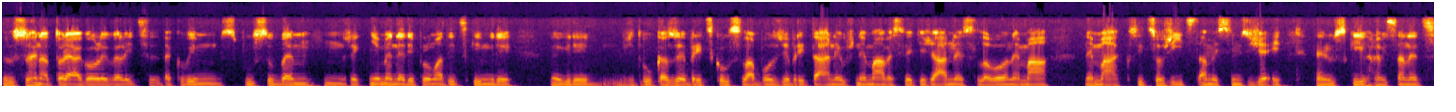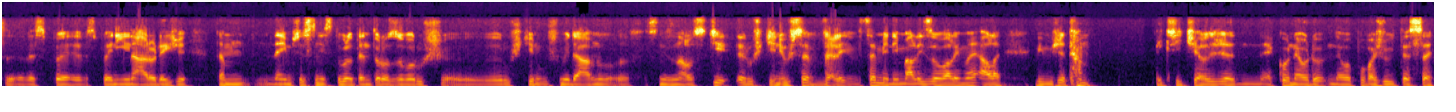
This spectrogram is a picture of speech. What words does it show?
Rusové na to reagovali velice takovým způsobem, hm, řekněme, nediplomatickým, kdy, kdy že to ukazuje britskou slabost, že Británie už nemá ve světě žádné slovo, nemá, nemá si co říct a myslím si, že i ten ruský velvyslanec ve, spe, ve Spojených národech, že tam nevím přesně, jestli to byl tento rozhovor, už eh, ruštinu, už mi dávno vlastně znalosti ruštiny už se velice minimalizovaly, ale vím, že tam i křičel, že jako neodo, neopovažujte se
